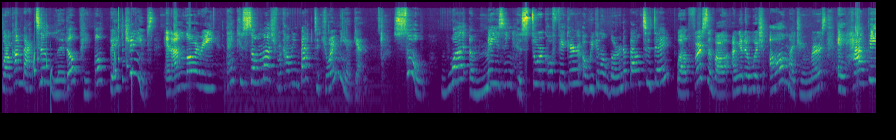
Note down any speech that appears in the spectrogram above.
Welcome back to Little People Big Dreams. And I'm Lori. Thank you so much for coming back to join me again. So, what amazing historical figure are we going to learn about today? Well, first of all, I'm going to wish all my dreamers a happy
